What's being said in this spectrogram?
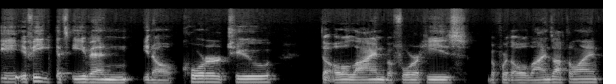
if he gets even, you know, quarter to the O line before he's before the O line's off the line,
